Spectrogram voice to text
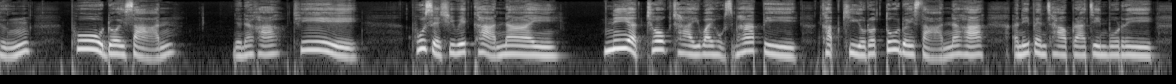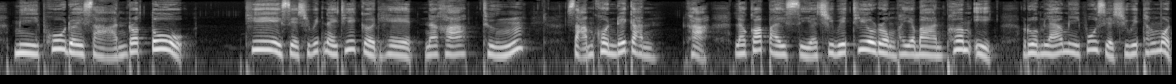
ถึงผู้โดยสารเดี๋ยวนะคะ ที่ผู้เสียชีวิตค่ะนายเนียดโชคชัยวัย 65 ปี ขับขี่รถตู้โดยสารนะคะ อันนี้เป็นชาวปราจีนบุรี มีผู้โดยสารรถตู้ ที่เสียชีวิตในที่เกิดเหตุนะคะ ถึง3คนด้วยกัน ค่ะ แล้วก็ไปเสียชีวิตที่โรงพยาบาลเพิ่มอีก รวมแล้วมีผู้เสียชีวิตทั้งหมด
